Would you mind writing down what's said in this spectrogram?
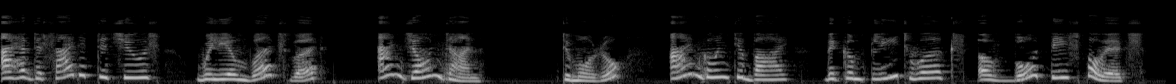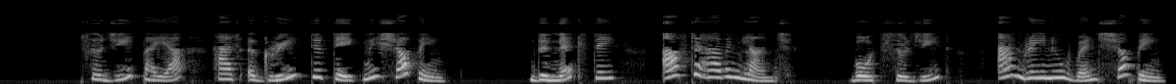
I have decided to choose William Wordsworth and John Donne. Tomorrow, I am going to buy the complete works of both these poets. Sujit Bhaiya has agreed to take me shopping. The next day, after having lunch, both Surjit and Renu went shopping.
